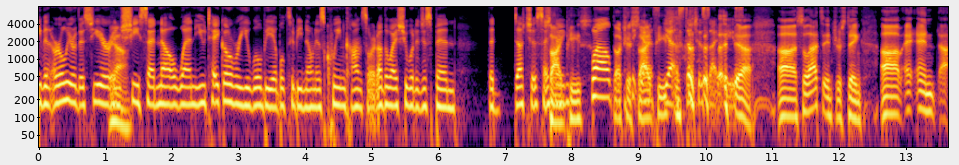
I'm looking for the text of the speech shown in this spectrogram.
even earlier this year. Yeah. And she said no, when you take over, you will be able to be known as queen consort. Otherwise, she would have just been the Duchess. I Side think. piece? Well, Duchess side yes, piece. Yes, Duchess side piece. yeah. Uh, so that's interesting. Um, a- and uh,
